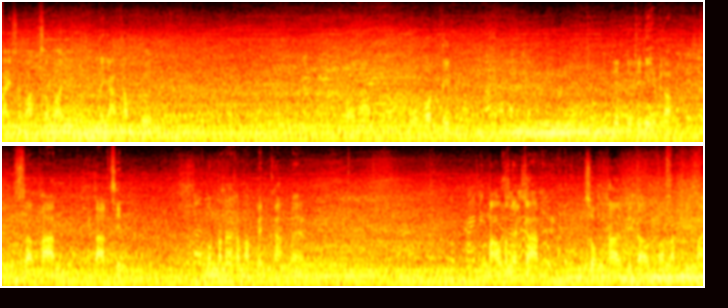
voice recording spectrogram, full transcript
แสงไฟสว่างสวัยในยามค่ำคืนรอยน้ำหมู่คนติดติดอยู่ที่นี่พี่น้องที่สะพานตากสินมนต์บรรณาคมาเป็นครั้งแรก มาเอาบรรยากาศส่งท้ายพี่เก่าต้อนรับปีใหม่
